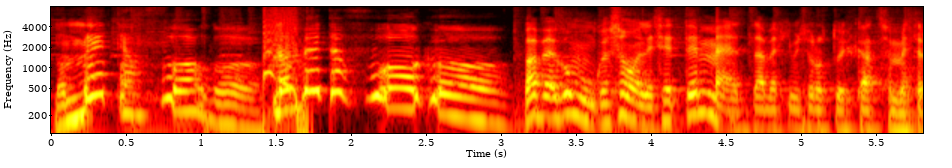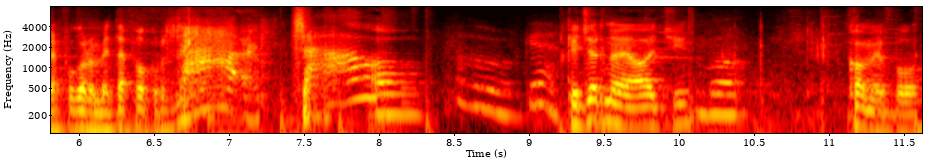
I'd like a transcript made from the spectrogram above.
Non mette a fuoco Non mette a fuoco Vabbè comunque sono le sette e mezza Perché mi sono rotto il cazzo a mettere a fuoco Non mette a fuoco Ciao che? Che giorno è oggi? Boh. Come boh?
